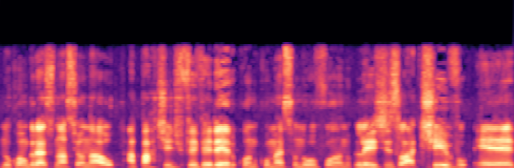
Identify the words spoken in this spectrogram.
no Congresso Nacional a partir de fevereiro, quando começa o novo ano legislativo, é,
